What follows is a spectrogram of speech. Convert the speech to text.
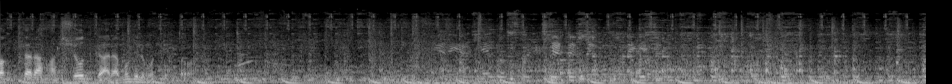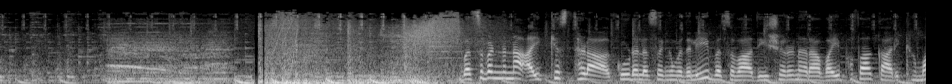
ಭಕ್ತರ ಹರ್ಷೋದ್ಗಾರ ಮುಗಿಲು ಮುಟ್ಟಿತ್ತು ಬಸವಣ್ಣನ ಐಕ್ಯ ಸ್ಥಳ ಕೂಡಲ ಸಂಗಮದಲ್ಲಿ ಬಸವಾದಿ ಶರಣರ ವೈಭವ ಕಾರ್ಯಕ್ರಮ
